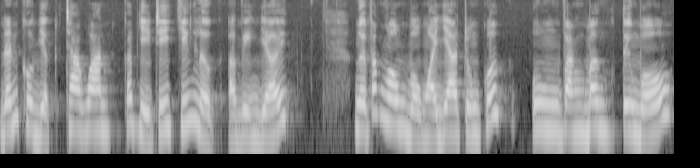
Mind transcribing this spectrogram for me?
đến khu vực Tawan có vị trí chiến lược ở biên giới. Người phát ngôn Bộ Ngoại giao Trung Quốc Uông Văn Bân tuyên bố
